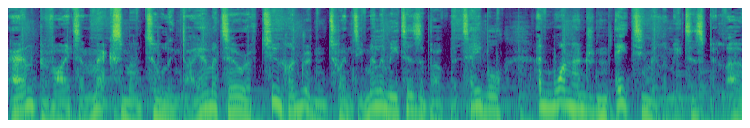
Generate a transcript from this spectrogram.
and provides a maximum tooling diameter of 220mm above the table and 180mm below.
